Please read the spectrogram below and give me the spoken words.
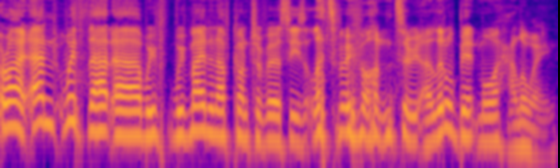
right, and with that, uh, we've we've made enough controversies. Let's move on to a little bit more Halloween.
